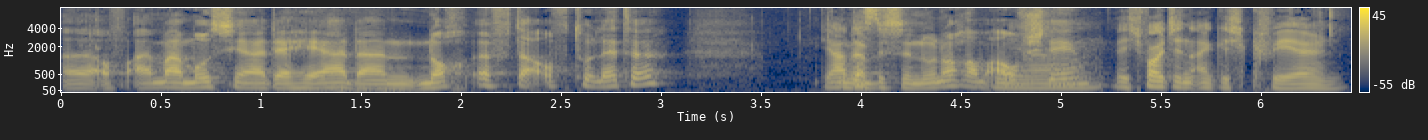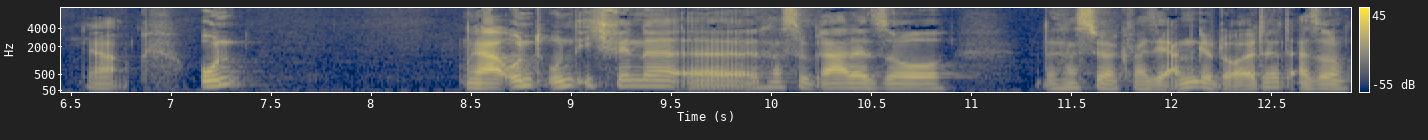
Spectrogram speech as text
Äh, auf einmal muss ja der Herr dann noch öfter auf Toilette. Ja, und dann bist du nur noch am Aufstehen. Ja, ich wollte ihn eigentlich quälen, ja. Und, ja, und, und ich finde, äh, das hast du gerade so, das hast du ja quasi angedeutet. Also,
